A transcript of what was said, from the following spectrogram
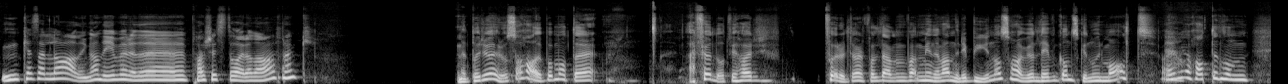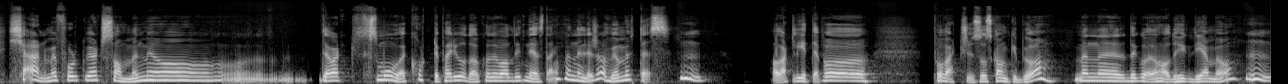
Hva har ladinga di de vært det par siste åra da, Frank? Men på Røros så har det på en måte Jeg føler at vi har forhold til i hvert fall dem, mine venner i byen, så har vi jo levd ganske normalt. Ja, vi har hatt en sånn kjerne med folk vi har vært sammen med. og Det har vært små, korte perioder hvor det var litt nedstengt, men ellers har vi jo møttes. Mm. Det har vært lite på, på vertshus og skankebua, men eh, det går an å ha det hyggelig hjemme òg. Mm.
